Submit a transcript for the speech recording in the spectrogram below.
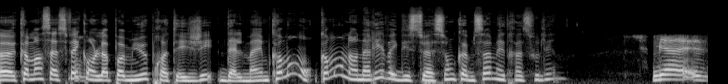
euh, comment ça se fait qu'on l'a pas mieux protégée d'elle-même? Comment on, comment on en arrive avec des situations comme ça, Maître Assouline? Bien,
